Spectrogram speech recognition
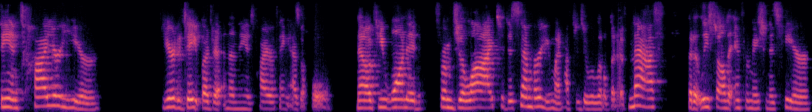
the entire year, year to date budget, and then the entire thing as a whole. Now, if you wanted from July to December, you might have to do a little bit of math, but at least all the information is here.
